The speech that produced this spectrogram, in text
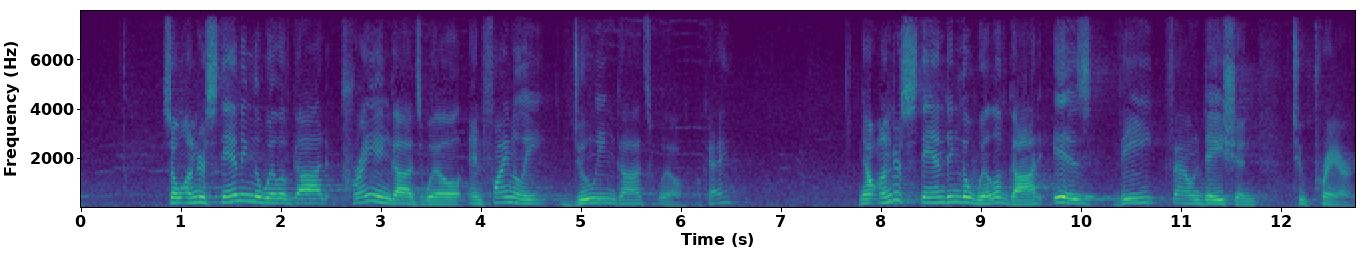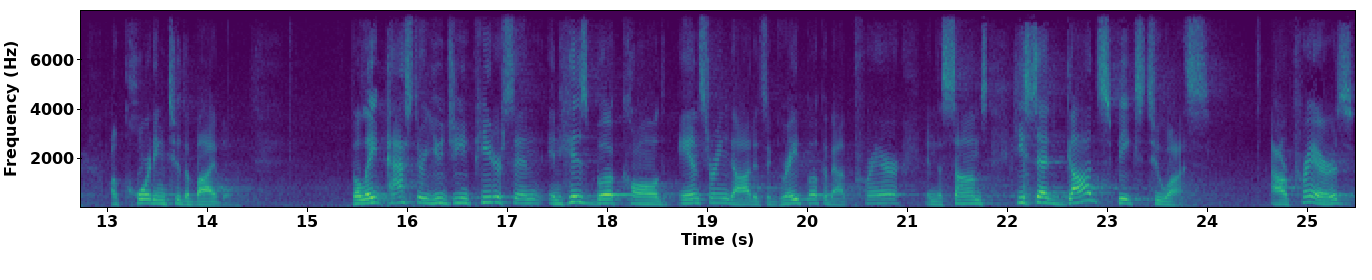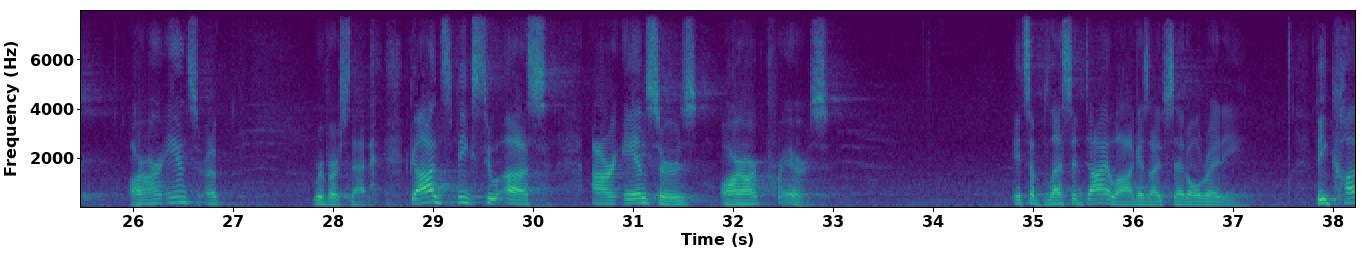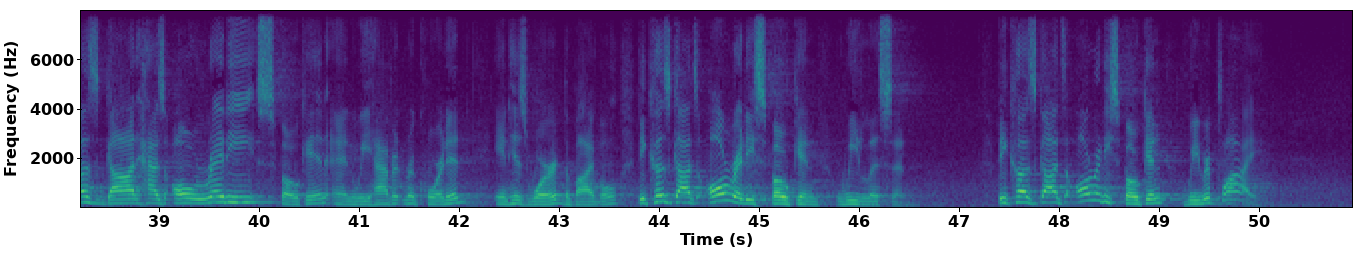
So, understanding the will of God, praying God's will, and finally, doing God's will, okay? Now, understanding the will of God is the foundation to prayer, according to the Bible. The late pastor Eugene Peterson, in his book called Answering God, it's a great book about prayer and the Psalms, he said, God speaks to us. Our prayers are our answer. Uh, reverse that. God speaks to us. Our answers are our prayers. It's a blessed dialogue, as I've said already. Because God has already spoken, and we have it recorded in His Word, the Bible, because God's already spoken, we listen. Because God's already spoken, we reply.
